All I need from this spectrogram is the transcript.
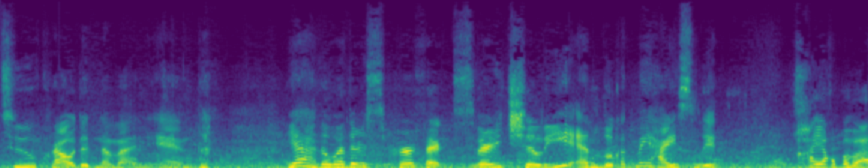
too crowded naman. And yeah, the weather is perfect. It's very chilly and look at my high slit. Kaya ko pa ba?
